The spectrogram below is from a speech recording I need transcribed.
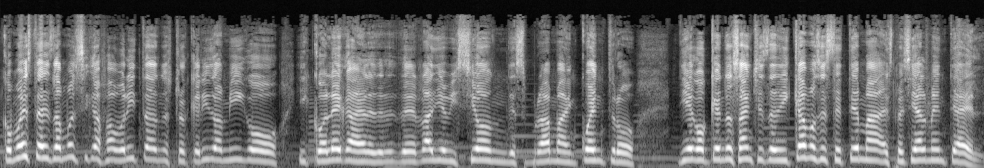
Como esta es la música favorita de nuestro querido amigo y colega de, Radiovisión de su programa Encuentro, Diego Kendo Sánchez, dedicamos este tema especialmente a él.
